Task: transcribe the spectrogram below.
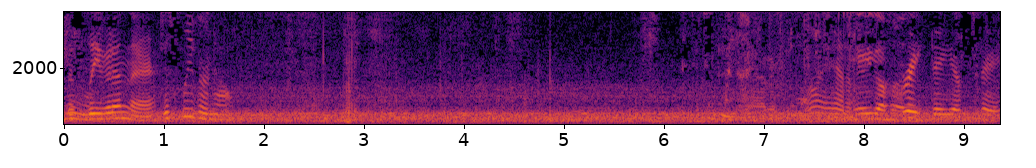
Just leave it in there. there. Just leave her now. I had a Here you go, honey. great day yesterday.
